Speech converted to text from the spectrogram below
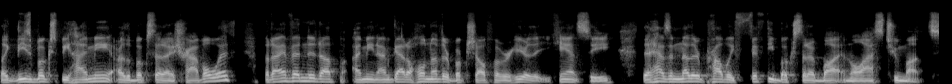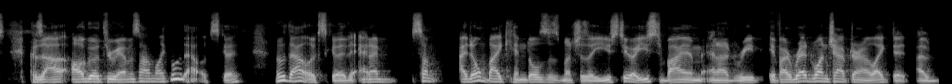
like these books behind me are the books that I travel with, but I've ended up, I mean, I've got a whole nother bookshelf over here that you can't see that has another probably 50 books that I bought in the last two months. Cause I'll, I'll go through Amazon, I'm like, oh, that looks good. Oh, that looks good. And I'm some I don't buy Kindles as much as I used to. I used to buy them and I'd read if I read one chapter and I liked it, I would,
